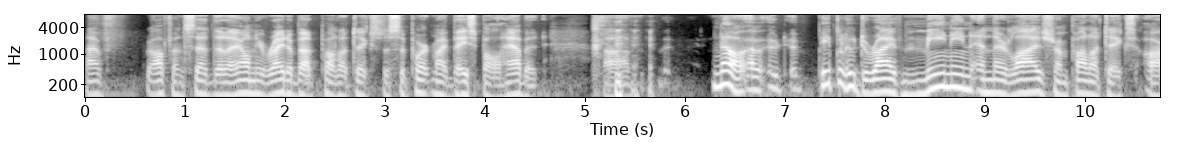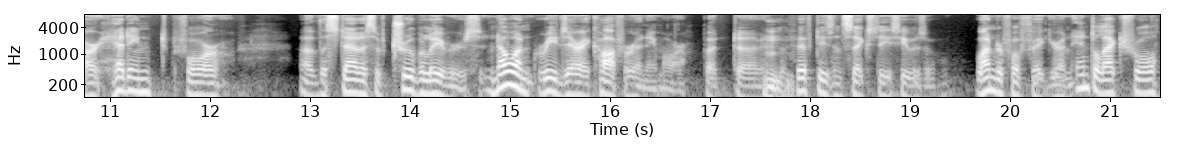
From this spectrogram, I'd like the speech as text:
I've often said that I only write about politics to support my baseball habit. Uh, no, uh, uh, people who derive meaning in their lives from politics are heading for uh, the status of true believers. No one reads Eric Hoffer anymore, but uh, in the 50s mm-hmm. and 60s, he was a wonderful figure, an intellectual,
